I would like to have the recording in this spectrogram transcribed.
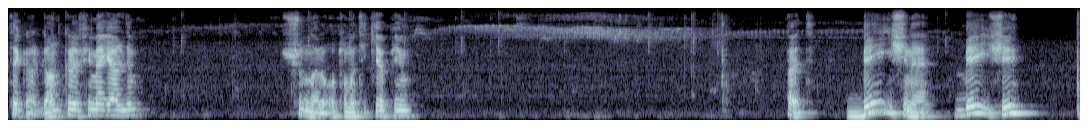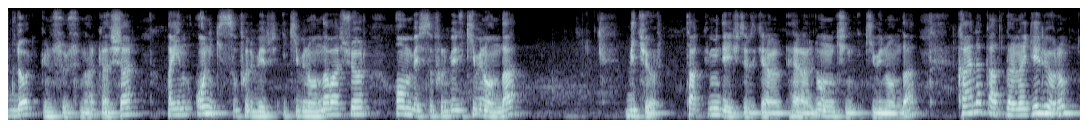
Tekrar Gantt grafiğime geldim. Şunları otomatik yapayım. Evet. B işine B işi 4 gün sürsün arkadaşlar. Ayın 12.01.2010'da başlıyor. 15.01.2010'da bitiyor. Takvimi değiştirdik herhalde onun için 2010'da. Kaynak adlarına geliyorum.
